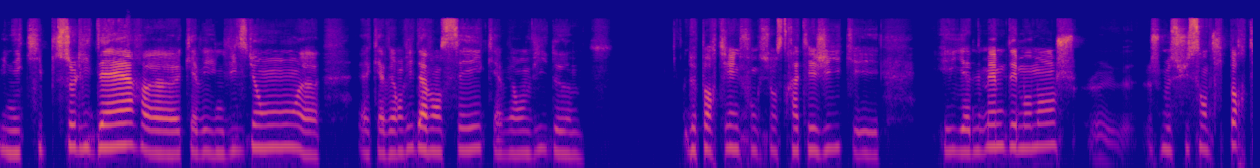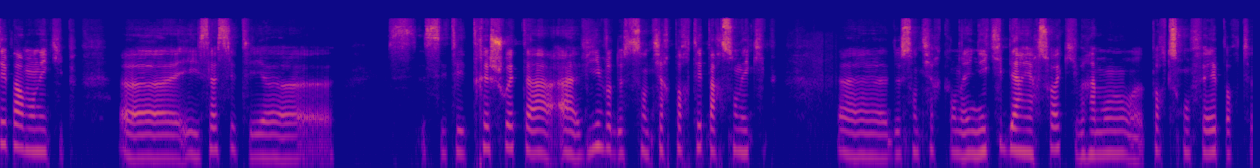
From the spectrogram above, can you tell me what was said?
une équipe solidaire, qui avait une vision, qui avait envie d'avancer, qui avait envie de, de porter une fonction stratégique et, et il y a même des moments, je, euh, je me suis sentie portée par mon équipe. Euh, et ça, c'était euh, très chouette à, vivre, de se sentir porté par son équipe, de sentir qu'on a une équipe derrière soi qui vraiment porte ce qu'on fait, porte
